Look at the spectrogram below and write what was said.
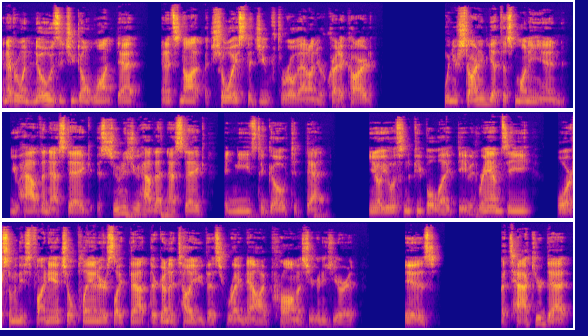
and everyone knows that you don't want debt, and it's not a choice that you throw that on your credit card. When you're starting to get this money in, you have the nest egg. As soon as you have that nest egg, it needs to go to debt. You know, you listen to people like David Ramsey or some of these financial planners like that, they're going to tell you this right now. I promise you're going to hear it. Is attack your debt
